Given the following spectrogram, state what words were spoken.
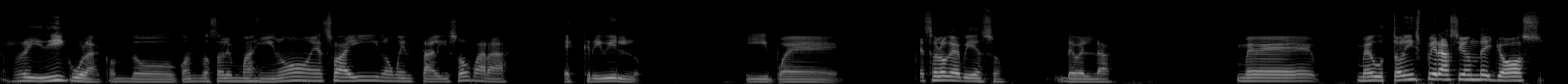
ridículas. Cuando, cuando se lo imaginó, eso ahí lo mentalizó para escribirlo. Y pues, eso es lo que pienso, de verdad. Me, me gustó la inspiración de Joss.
